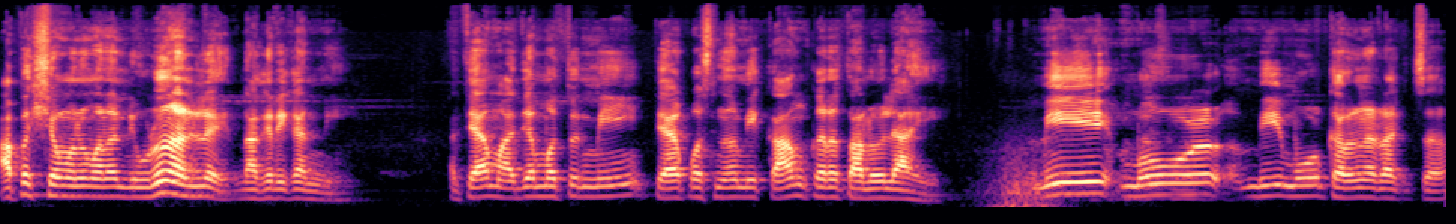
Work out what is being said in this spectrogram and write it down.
अपेक्षा म्हणून मला निवडून आणलं आहे नागरिकांनी. त्या माध्यमातून मी त्यापासून मी काम करत आलेलं आहे. मी मूळ मी मूळ कर्नाटकचा.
